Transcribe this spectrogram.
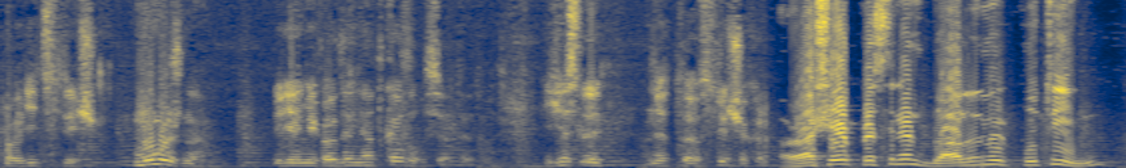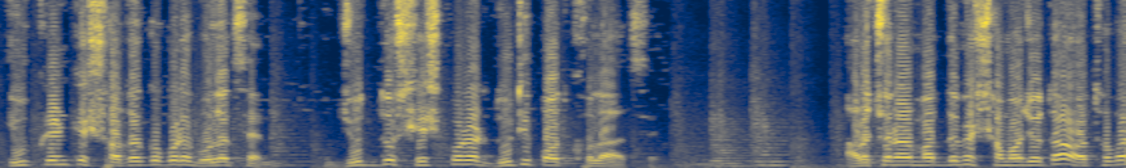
проводить встречи. Можно. Я никогда не отказывался от этого. Если эта встреча রাশিয়ার প্রেসিডেন্ট ভ্লাদিমির পুতিন ইউক্রেনকে সতর্ক করে বলেছেন যুদ্ধ শেষ করার দুটি পথ খোলা আছে আলোচনার মাধ্যমে সমঝোতা অথবা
